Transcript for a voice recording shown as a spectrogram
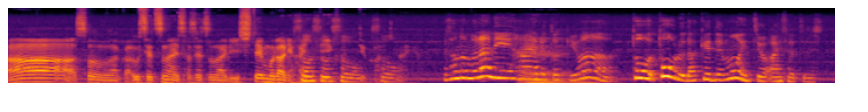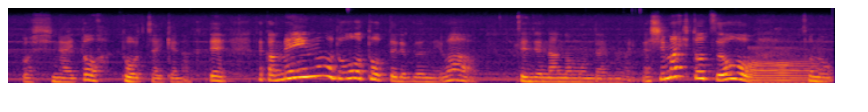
ああそのなんか右折なり左折なりして村に入っていくっていう感じそうそうそう。なんやでその村に入る時は、と通るだけでも一応挨拶をしないと通っちゃいけなくて。だからメインロードを通ってる分には全然何の問題もない。島一つをその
